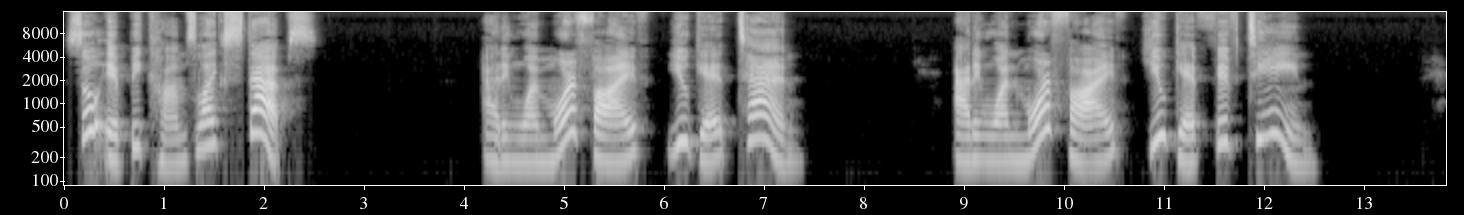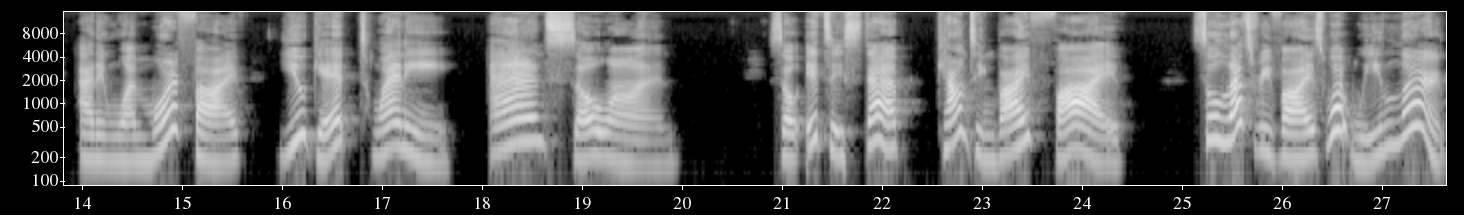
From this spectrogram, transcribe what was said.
so it becomes like steps. Adding one more 5, you get 10. Adding one more 5, you get 15. Adding one more 5, you get 20 and so on. So it's a step counting by five. So let's revise what we learned.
